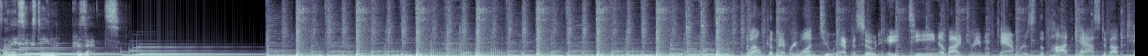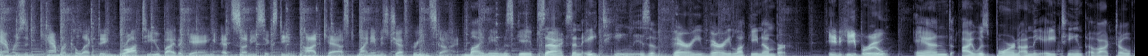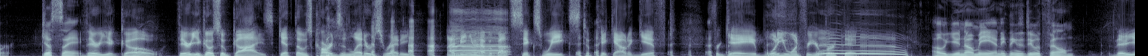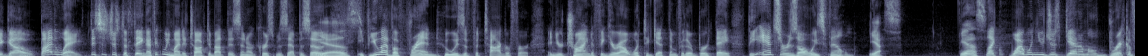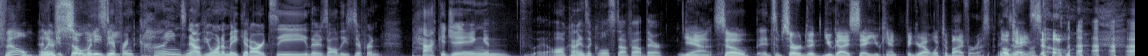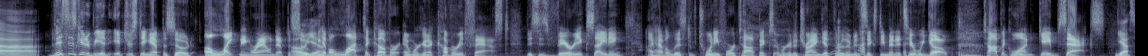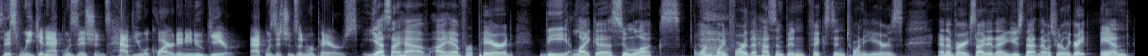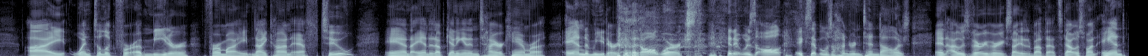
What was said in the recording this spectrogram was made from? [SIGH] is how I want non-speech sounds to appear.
Sunny 16 presents. Welcome, everyone, to episode 18 of I Dream of Cameras, the podcast about cameras and camera collecting, brought to you by the gang at Sunny 16 Podcast. My name is Jeff Greenstein. My name is Gabe Sachs, and 18 is a very, very lucky number. In Hebrew, And I was born on the 18th of October. Just saying. there you go. There you go. So, guys, get those cards and letters ready. I mean, you have about [LAUGHS] six weeks to pick out a gift for Gabe. What do you want for your birthday? [LAUGHS] Oh, you know me. Anything to do with film. There you go. By the way, this is just a thing. I think we might have talked about this in our Christmas episode. Yes. If you have a friend who is a photographer and you're trying to figure out what to get them for their birthday, the answer is always film. Yes. Yes. Like, why wouldn't you just get them a brick of film? and Like, there's it's so, many easy. different kinds now. If you want to make it artsy, there's all these different packaging and all kinds of cool stuff out there. Yeah, so it's absurd that you guys say you can't figure out what to buy for us. Okay, so [LAUGHS] this is going to be an interesting episode, a lightning round episode. Oh, yeah. We have a lot to cover, and we're going to cover it fast. This is very exciting. I have a list of 24 topics, and we're going to try and get through them in 60 minutes. Here we go. Topic one Gabe Sachs. Yes. This week in acquisitions, have you acquired any new gear? Acquisitions and repairs. Yes, I have. I have repaired the Leica Summilux [GASPS] 1.4 that hasn't been fixed in 20 years, and I'm very excited. I used that, and that was really great. And I went to look for a meter for my Nikon F2, and I ended up getting an entire camera and a meter, and it all [LAUGHS] works. [LAUGHS] and it was all except it was $110, and I was very very excited about that. So that was fun. And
